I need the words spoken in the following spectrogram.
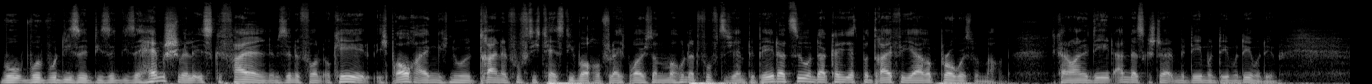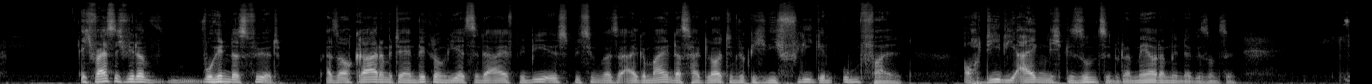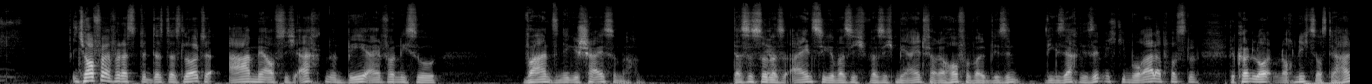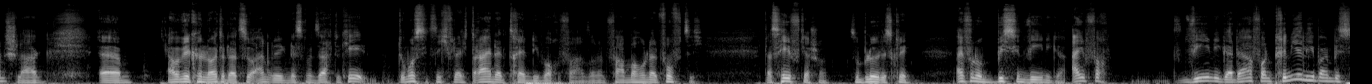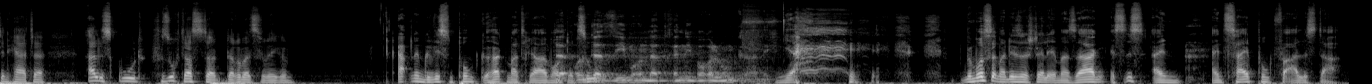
Wo, wo, wo diese, diese, diese Hemmschwelle ist gefallen im Sinne von, okay, ich brauche eigentlich nur 350 Tests die Woche, vielleicht brauche ich dann mal 150 MPP dazu und da kann ich erstmal drei, vier Jahre Progress mitmachen. Ich kann auch eine Diät anders gestalten mit dem und dem und dem und dem. Ich weiß nicht wieder, wohin das führt. Also auch gerade mit der Entwicklung, die jetzt in der IFBB ist, beziehungsweise allgemein, dass halt Leute wirklich wie Fliegen umfallen. Auch die, die eigentlich gesund sind oder mehr oder minder gesund sind ich hoffe einfach, dass, dass, dass Leute A, mehr auf sich achten und B, einfach nicht so wahnsinnige Scheiße machen. Das ist so ja. das Einzige, was ich, was ich mir einfach erhoffe, weil wir sind, wie gesagt, wir sind nicht die Moralapostel. Wir können Leuten auch nichts aus der Hand schlagen. Ähm, aber wir können Leute dazu anregen, dass man sagt, okay, du musst jetzt nicht vielleicht 300 Trennen die Woche fahren, sondern fahr mal 150. Das hilft ja schon, so blöd es klingt. Einfach nur ein bisschen weniger. Einfach weniger davon. Trainier lieber ein bisschen härter. Alles gut. Versuch das da, darüber zu regeln ab einem gewissen Punkt gehört Materialmord dazu. Unter 700 Rennen die Woche lohnt gar nicht. Ja. Man muss an dieser Stelle immer sagen, es ist ein, ein Zeitpunkt für alles da.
